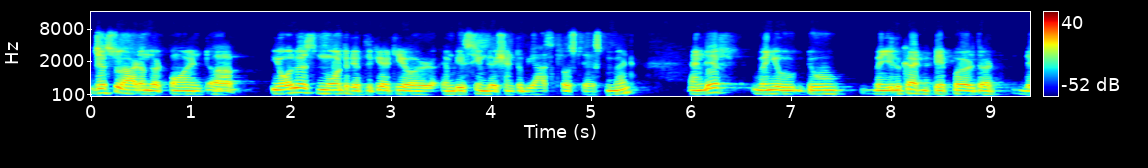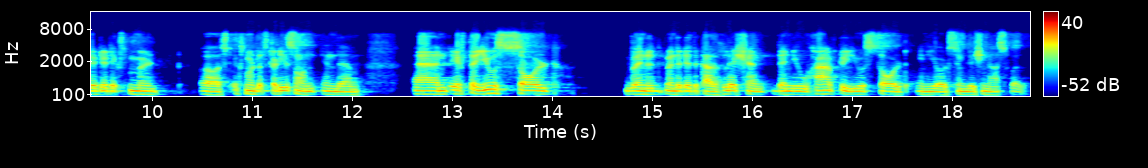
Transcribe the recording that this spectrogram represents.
just to add on that point, uh, you always want to replicate your MD simulation to be as close to the experiment. And if when you do, when you look at the paper that they did experiment, uh, experimental studies on in them, and if they use salt when, when they did the calculation, then you have to use salt in your simulation as well.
